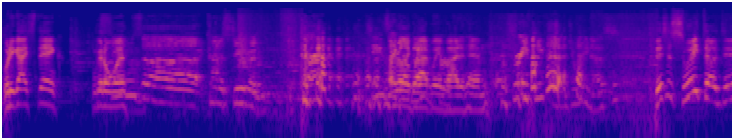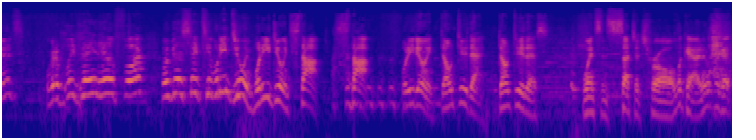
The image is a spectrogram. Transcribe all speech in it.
What do you guys think? I'm gonna win. Seems uh, kind of stupid. Seems I'm like really glad we invited him. Three people to join us. This is sweet though, dudes. We're gonna play playing Halo 4. I'm gonna be on the same team. What are you doing? What are you doing? Stop. Stop. What are you doing? Don't do that. Don't do this. Winston's such a troll. Look at him. He looks like a,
